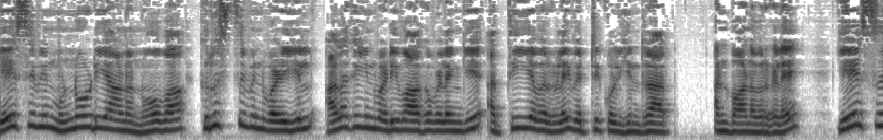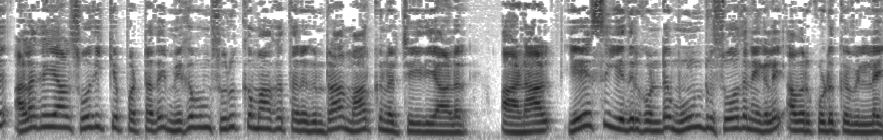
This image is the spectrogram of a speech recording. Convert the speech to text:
இயேசுவின் முன்னோடியான நோவா கிறிஸ்துவின் வழியில் அழகையின் வடிவாக விளங்கிய அத்தீயவர்களை வெற்றி கொள்கின்றார். அன்பானவர்களே இயேசு அழகையால் சோதிக்கப்பட்டதை மிகவும் சுருக்கமாக தருகின்றார் மார்க்கு நற்செய்தியாளர். ஆனால் இயேசு எதிர்கொண்ட மூன்று சோதனைகளை அவர் கொடுக்கவில்லை.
